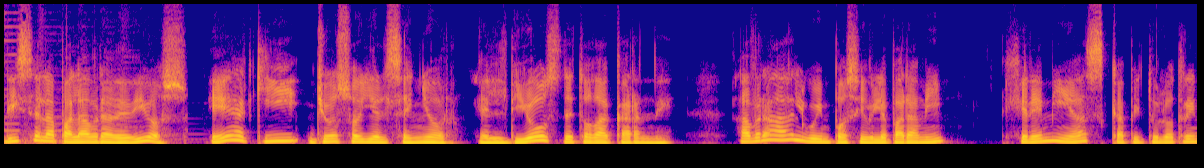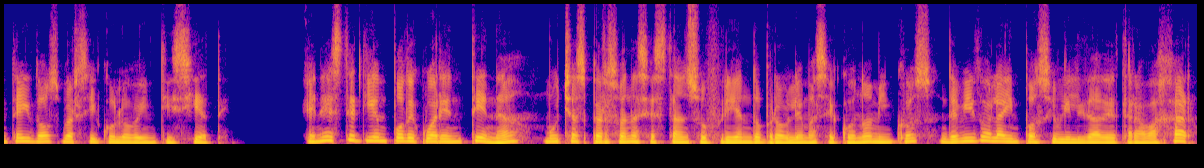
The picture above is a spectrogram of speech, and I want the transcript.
Dice la palabra de Dios, He aquí yo soy el Señor, el Dios de toda carne. ¿Habrá algo imposible para mí? Jeremías capítulo 32 versículo 27. En este tiempo de cuarentena, muchas personas están sufriendo problemas económicos debido a la imposibilidad de trabajar,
